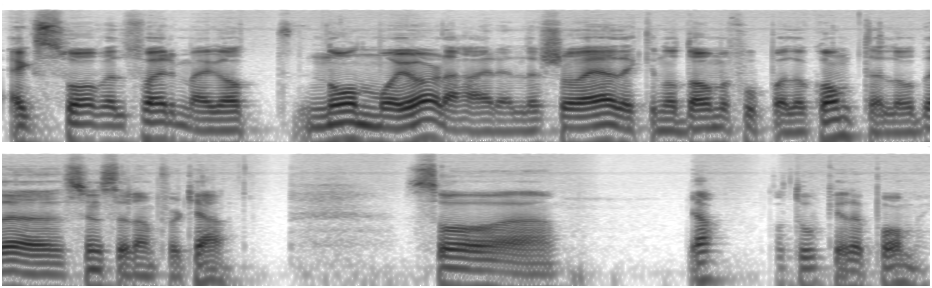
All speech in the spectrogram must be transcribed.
jeg så vel for meg at noen må gjøre det her, eller så er det ikke noe damefotball å komme til, og det syns jeg de fortjener. Så eh, ja, da tok jeg det på meg.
